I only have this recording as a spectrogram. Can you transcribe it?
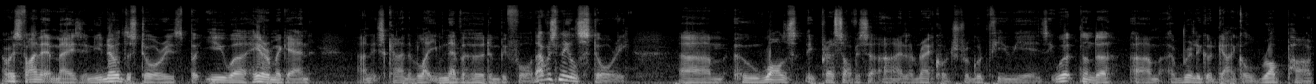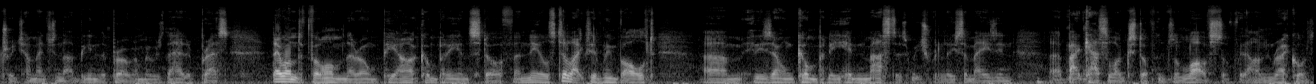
I always find it amazing. You know the stories, but you uh, hear them again, and it's kind of like you've never heard him before. That was Neil Storey, um, who was the press officer at Island Records for a good few years. He worked under um, a really good guy called Rob Partridge. I mentioned that at the beginning of the program, who was the head of press. They wanted to form their own PR company and stuff, and Neil's still actively involved. Um, in his own company, Hidden Masters, which released amazing uh, back catalogue stuff and done a lot of stuff with Island Records.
